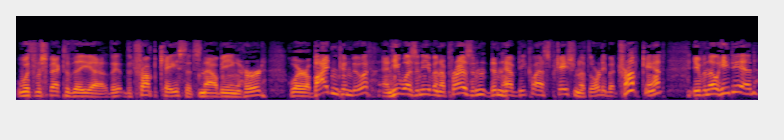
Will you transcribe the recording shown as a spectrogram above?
with respect to the, uh, the the Trump case that's now being heard, where Biden can do it, and he wasn't even a president, didn't have declassification authority, but Trump can't, even though he did.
